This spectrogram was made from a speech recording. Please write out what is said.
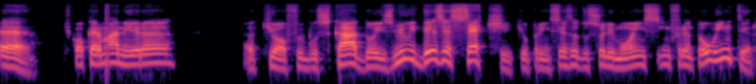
É, de qualquer maneira, Aqui, ó, fui buscar 2017, que o Princesa dos Solimões enfrentou o Inter,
